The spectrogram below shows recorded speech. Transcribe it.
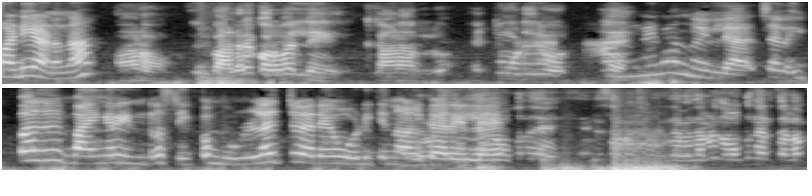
മടിയാണെന്നാ? ആണോ? വളരെ കുറവല്ലേ കാണാറുള്ളൂ. ഏറ്റവും കൂടുതൽ? അങ്ങനെയൊന്നുമില്ല. ഇപ്പൊ അത് ഭയങ്കര ഇൻട്രസ്റ്റ് ഇപ്പൊ ബുള്ളറ്റ് വരെ ഓടിക്കുന്ന ആൾക്കാരില്ലേ? നമ്മൾ നോക്കുന്നിടത്തോളം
